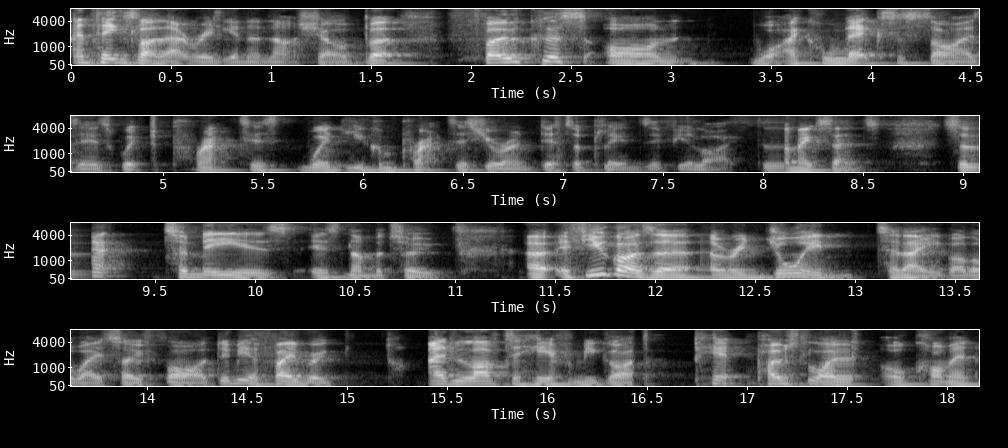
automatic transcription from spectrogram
and things like that really in a nutshell. But focus on what i call exercises which practice where you can practice your own disciplines if you like. Does that make sense? So that to me is is number two. Uh, if you guys are, are enjoying today by the way so far do me a favor. I'd love to hear from you guys. Post like or comment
